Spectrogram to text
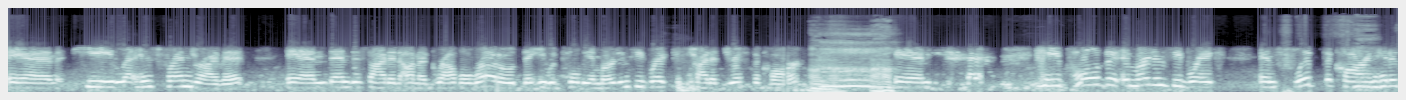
and he let his friend drive it, and then decided on a gravel road that he would pull the emergency brake to try to drift the car. Oh, no. Uh-huh. And he pulled the emergency brake and flipped the car and hit a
